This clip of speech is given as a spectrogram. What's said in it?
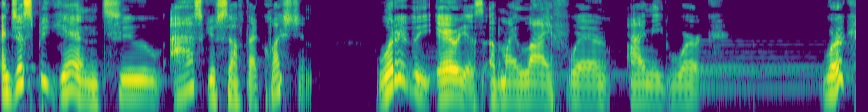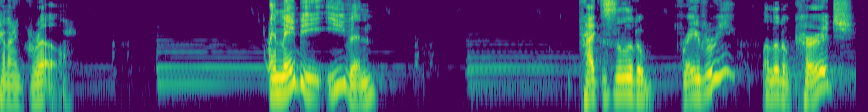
and just begin to ask yourself that question What are the areas of my life where I need work? Where can I grow? And maybe even practice a little bravery, a little courage,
